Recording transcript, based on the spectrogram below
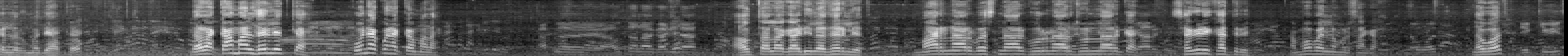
कलरमध्ये हात दादा कामाला धरलेत काय कोण्या कोण्या कामाला? अवताला गाडीला धरलेत. मारणार बसणार घुरणार झुलणार काय? सगळी खात्री. हा मोबाईल नंबर सांगा. नव्वद. एकवीस.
